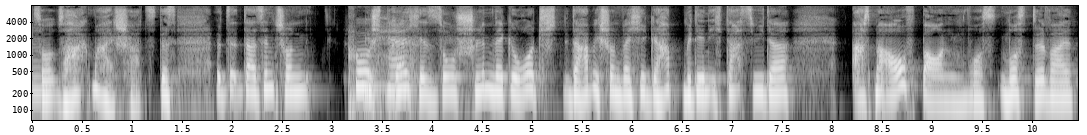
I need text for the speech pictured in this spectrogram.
so, sag mal, Schatz, das, da sind schon Puh, Gespräche ja. so schlimm weggerutscht. Da habe ich schon welche gehabt, mit denen ich das wieder erstmal aufbauen muss, musste, weil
